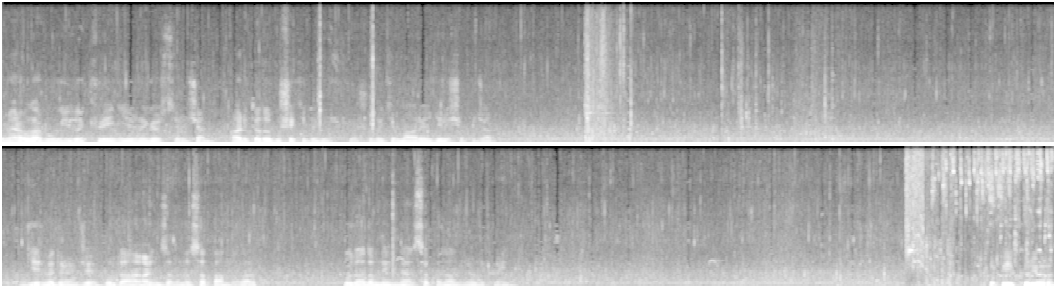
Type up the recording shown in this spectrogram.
merhabalar. Bu videoda küreğin yerini göstereceğim. Haritada bu şekilde gözüküyor. Şuradaki mağaraya giriş yapacağım. Girmeden önce burada aynı zamanda sapan da var. Burada adamın elinden sapan almayı unutmayın. Kapıyı kırıyorum.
